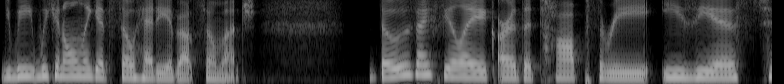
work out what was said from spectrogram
we, we can only get so heady about so much those I feel like are the top three easiest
